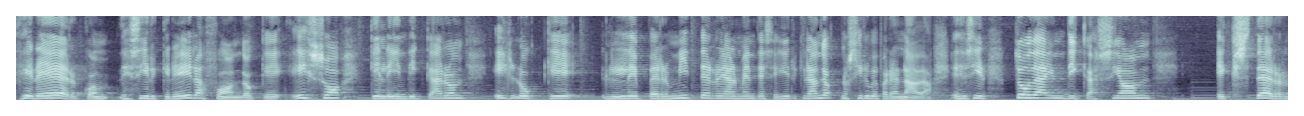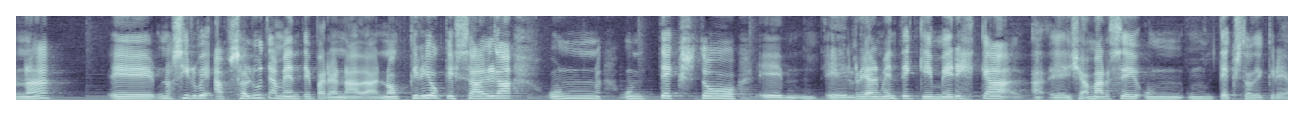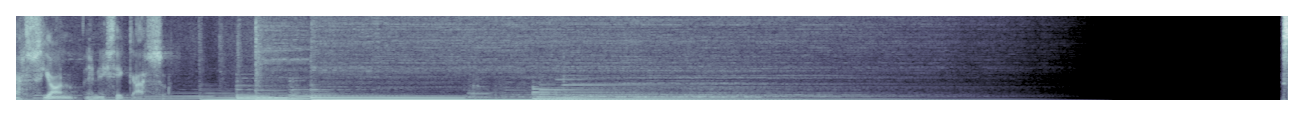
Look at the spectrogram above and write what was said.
creer, decir, creer a fondo que eso que le indicaron es lo que le permite realmente seguir creando, no sirve para nada. Es decir, toda indicación externa eh, no sirve absolutamente para nada. No creo que salga un, texto eh, eh, realmente que merezca llamarse un texto de creación en ese caso.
